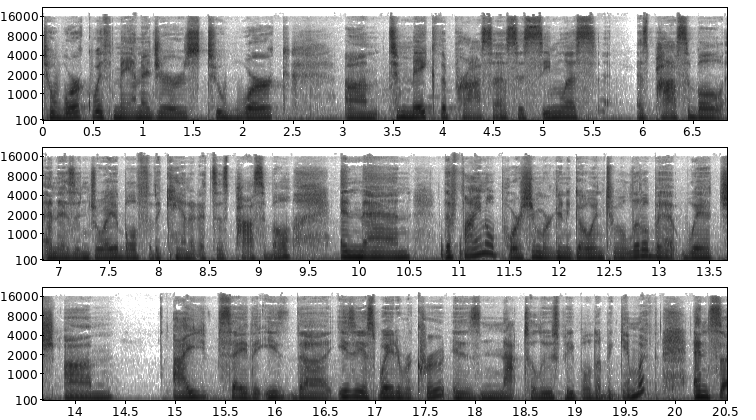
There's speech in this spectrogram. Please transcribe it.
to work with managers to work um, to make the process as seamless as possible and as enjoyable for the candidates as possible. And then the final portion we're going to go into a little bit, which um, I say the e- the easiest way to recruit is not to lose people to begin with. And so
